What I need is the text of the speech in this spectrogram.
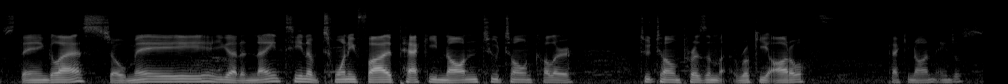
Stained glass, Joe May. You got a 19 of 25 Packy Naughton two tone color, two tone prizm rookie auto. Packy Naughton Angels.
